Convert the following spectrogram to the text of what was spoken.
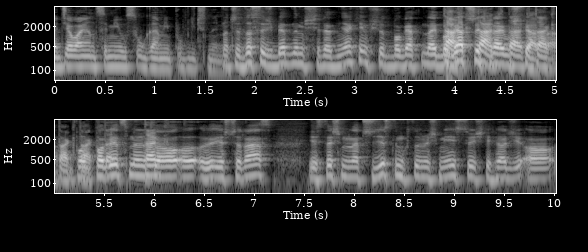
e, działającymi usługami publicznymi. Znaczy dosyć biednym średniakiem wśród bogat... najbogatszych tak, krajów tak, świata. tak, tak, Po, tak, powiedzmy tak. to o, jeszcze raz. Jesteśmy na 30 którymś miejscu, jeśli chodzi o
